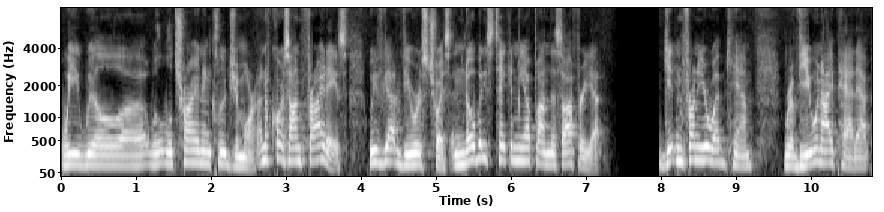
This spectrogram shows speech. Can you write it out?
we will uh, we'll, we'll try and include you more. And of course, on Fridays, we've got Viewer's Choice. And nobody's taken me up on this offer yet get in front of your webcam, review an iPad app,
